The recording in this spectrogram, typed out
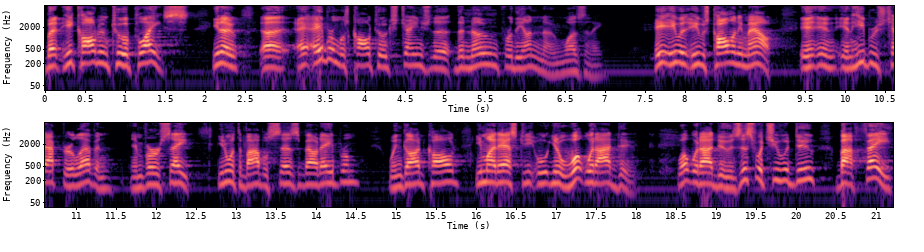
but he called him to a place. You know, uh, Abram was called to exchange the, the known for the unknown, wasn't he? He, he, was, he was calling him out. In, in, in Hebrews chapter 11, in verse 8, you know what the Bible says about Abram? When God called, you might ask, you know, what would I do? What would I do? Is this what you would do? By faith,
